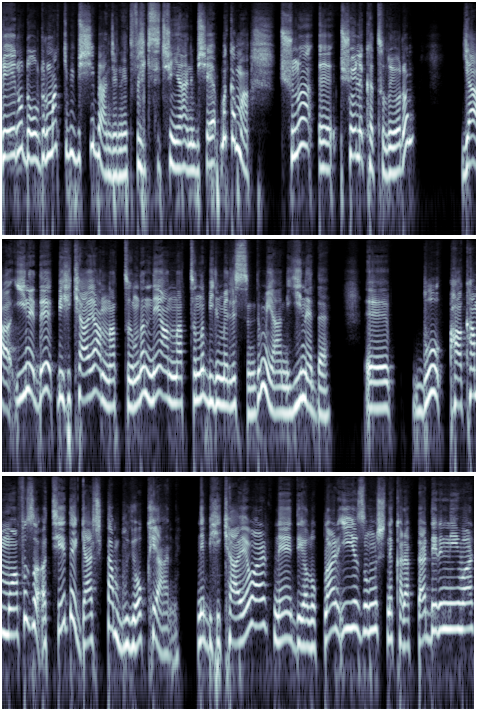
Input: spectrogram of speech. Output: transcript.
reyonu doldurmak gibi bir şey bence Netflix için yani bir şey yapmak ama şuna e, şöyle katılıyorum. Ya yine de bir hikaye anlattığında ne anlattığını bilmelisin değil mi yani yine de. E, bu Hakan Muhafız'la Atiye'de gerçekten bu yok yani. Ne bir hikaye var ne diyaloglar iyi yazılmış ne karakter derinliği var.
